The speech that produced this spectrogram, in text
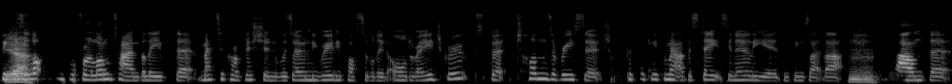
because yeah. a lot of people for a long time believed that metacognition was only really possible in older age groups but tons of research particularly coming out of the states in early years and things like that mm. found that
